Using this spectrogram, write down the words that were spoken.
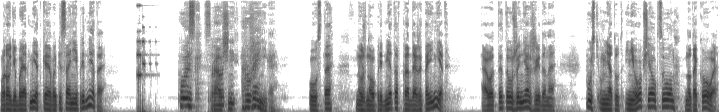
Вроде бы отметка в описании предмета. Поиск, справочник оружейника. Пусто. Нужного предмета в продаже-то и нет. А вот это уже неожиданно. Пусть у меня тут и не общий аукцион, но такого,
